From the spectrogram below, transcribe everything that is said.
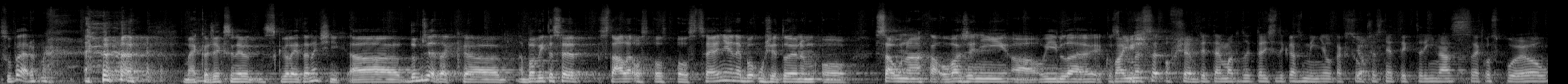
Super. Michael Jackson je skvělý tanečník. Uh, dobře, tak uh, bavíte se stále o, o, o scéně, nebo už je to jenom o saunách a o vaření a o jídle? Jako Bavíme spíš... se o všem. Ty témata, které jsi teďka zmínil, tak jsou jo. přesně ty, které nás jako spojují.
